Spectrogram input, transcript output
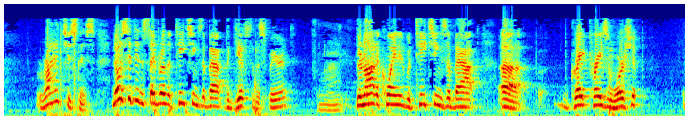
righteousness. Notice it didn't say, brother, teachings about the gifts of the Spirit. Right. They're not acquainted with teachings about uh, great praise and worship.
